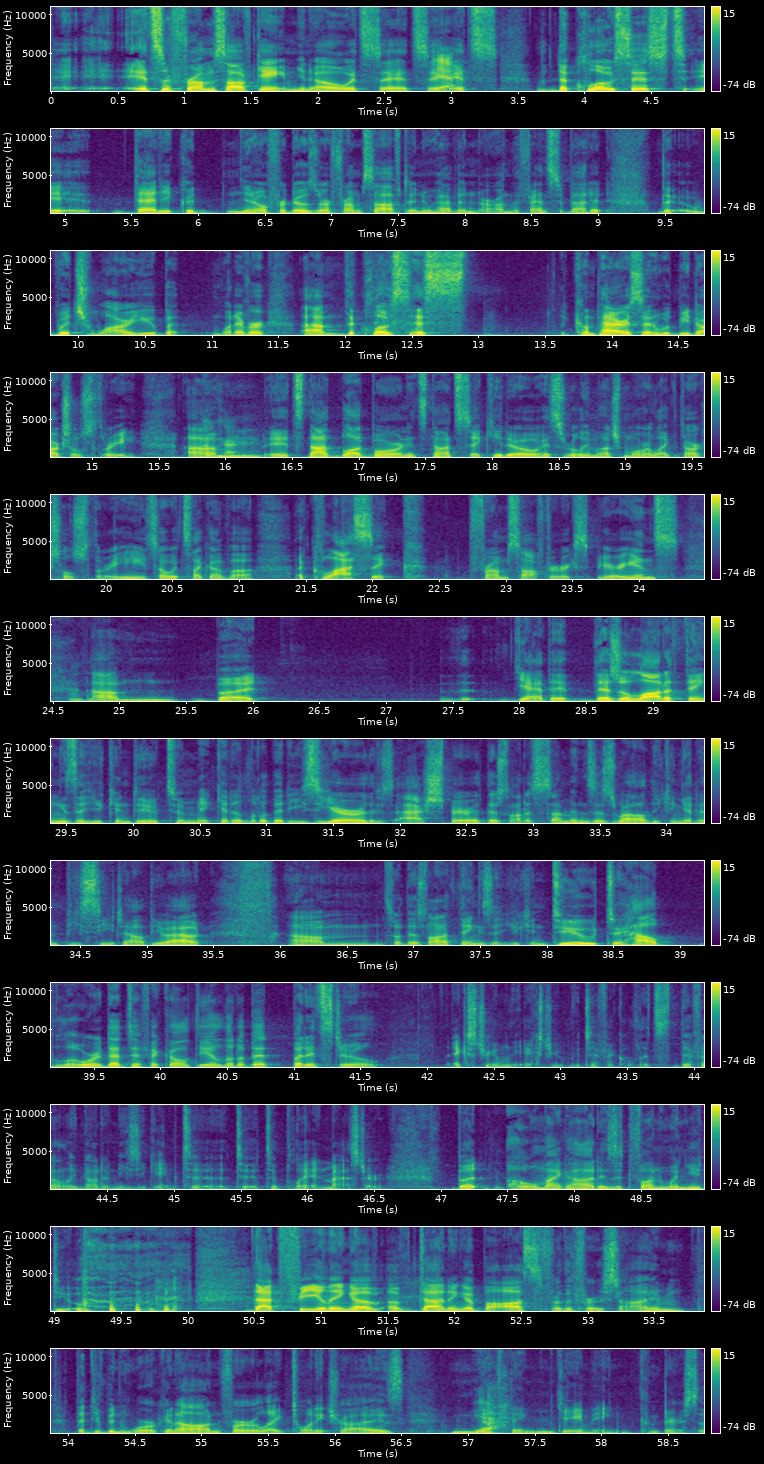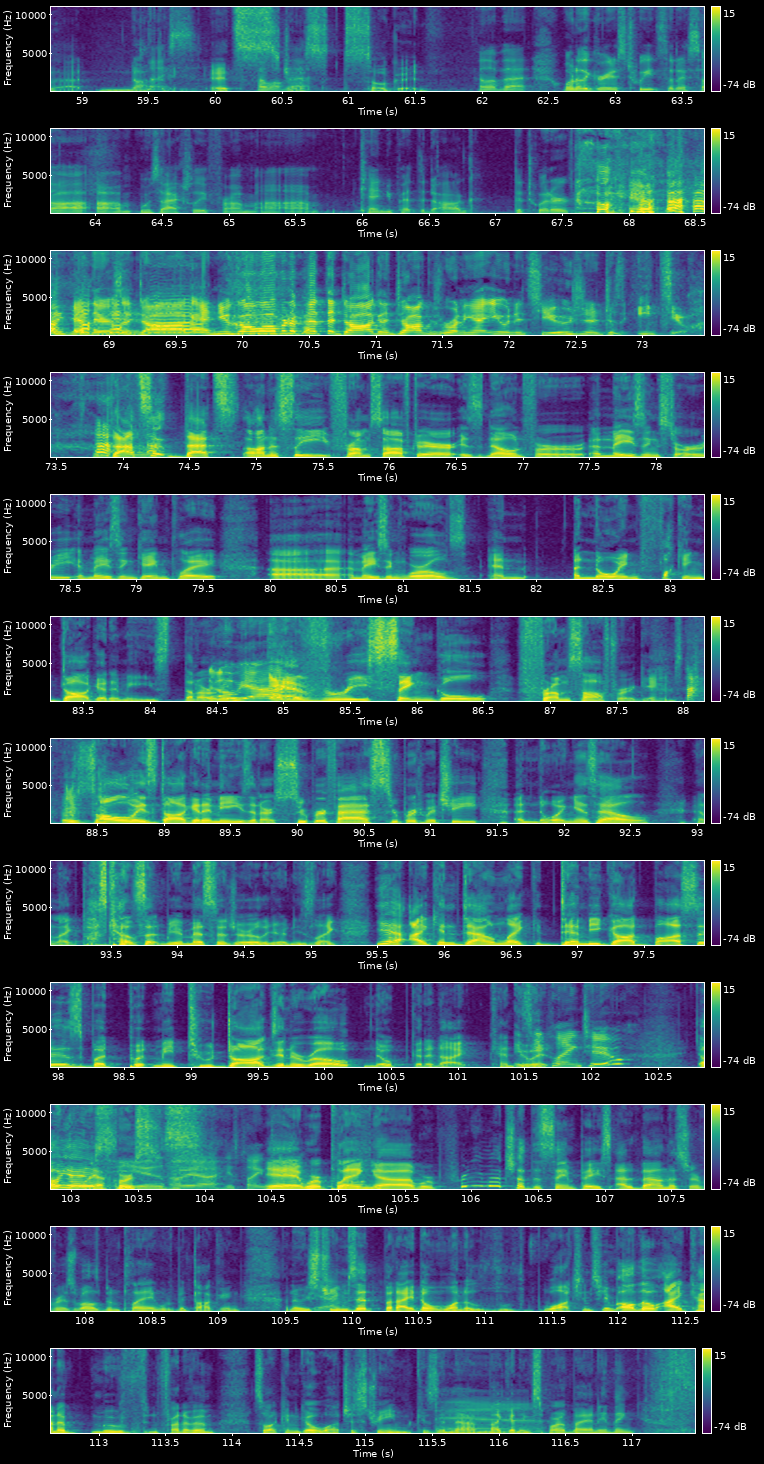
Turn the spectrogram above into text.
it's a FromSoft game, you know. It's it's Yeah. it's the closest i that it could, you know, for those who are FromSoft and who haven't are on the fence about it. The which why are you? But whatever. Um, the closest comparison would be Dark Souls three. Um, Okay. It's not Bloodborne. It's not Sekiro. It's really much more like Dark Souls three. So it's like of a a classic From Software experience. Um, but th- yeah, there, there's a lot of things that you can do to make it a little bit easier. There's Ash Spirit. There's a lot of summons as well. You can get NPC to help you out. Um, so there's a lot of things that you can do to help lower that difficulty a little bit, but it's still extremely extremely difficult it's definitely not an easy game to to, to play and master but oh my god is it fun when you do that feeling of of downing a boss for the first time that you've been working on for like 20 tries nothing in gaming compares to that nothing Nice. it's love that. just so good I love that. One of the greatest tweets that I saw um, was actually from um, "Can you pet the dog?" The Twitter. and there's a dog, and you go over to pet the dog, and the dog is running at you, and it's huge, and it just eats you. that's a, that's honestly from software is known for amazing story amazing gameplay uh amazing worlds and annoying fucking dog enemies that are Oh, in yeah? every single from software games. There's always dog enemies that are super fast super twitchy annoying as hell. And like pascal sent me a message earlier and he's like yeah i can down like demigod bosses but put me two dogs in a row. Nope gonna die. Can't do Is do he playing too? Oh yeah yeah of course he is. Oh yeah, he's playing. yeah, too. we're playing. Uh, we're pretty much at the same pace. Alban, the server as well, has been playing. We've been talking. I know he streams it, but I don't want to l- watch him stream. Although I kind of move in front of him so I can go watch his stream because then I'm not getting spoiled by anything.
